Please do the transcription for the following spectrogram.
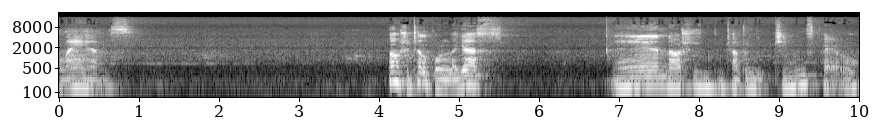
Lands. Oh, she teleported, I guess. And now she's encountering the King's Peril.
